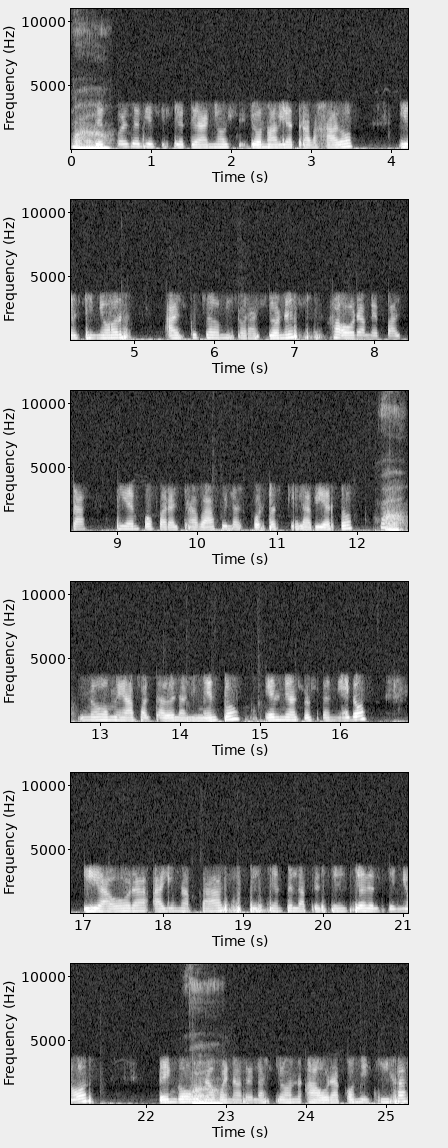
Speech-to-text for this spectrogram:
Wow. Después de 17 años yo no había trabajado y el Señor ha escuchado mis oraciones. Ahora me falta tiempo para el trabajo y las puertas que Él ha abierto. Wow. No me ha faltado el alimento. Él me ha sostenido y ahora hay una paz. Se siente la presencia del Señor. Tengo Wow. una buena relación ahora con mis hijas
